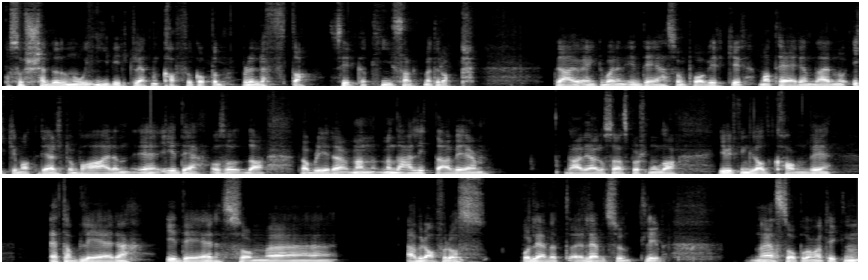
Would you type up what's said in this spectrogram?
Og så skjedde det noe i virkeligheten. Kaffekoppen ble løfta ca. 10 cm opp. Det er jo egentlig bare en idé som påvirker materien. Det er noe ikke-materielt, og hva er en idé? idé? Da, da blir det, men, men, det er litt der vi, der vi er. også er spørsmålet da i hvilken grad kan vi etablere ideer som eh, er bra for oss, og leve et, leve et sunt liv. Når jeg så på den artikkelen,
